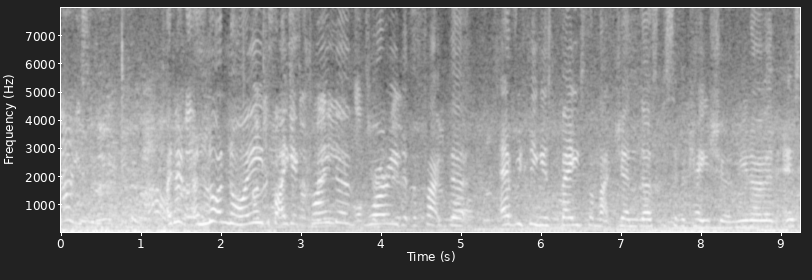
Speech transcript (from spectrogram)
I don't. I'm not annoyed, but I get kind of worried at the fact that everything is based on that gender specification. You know, and it's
